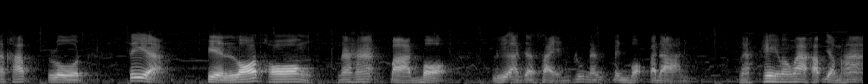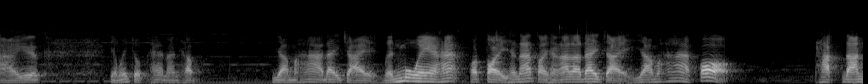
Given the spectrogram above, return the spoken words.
นะครับโหลดเตี้ยเปลี่ยนล้อทองนะฮะปาดเบาะหรืออาจจะใส่ลูกนั้นเป็นเบาะกระดานนะเท่มากๆครับยามาฮ่าไอยังไม่จบแค่นั้นครับยามาฮ่าได้ใจเหมือนมวยอะฮะพอต่อยชนะต่อยชนะแล้วได้ใจยามาฮ่าก็ผลักดัน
